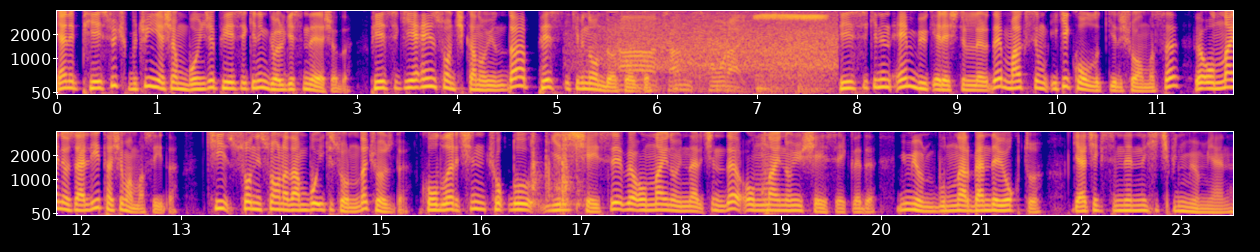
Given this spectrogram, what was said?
Yani PS3 bütün yaşamı boyunca PS2'nin gölgesinde yaşadı. PS2'ye en son çıkan oyunda PES 2014 oldu. PS2'nin en büyük eleştirileri de maksimum 2 kolluk giriş olması ve online özelliği taşımamasıydı. Ki Sony sonradan bu iki sorunu da çözdü. Kollar için çoklu giriş şeysi ve online oyunlar için de online oyun şeysi ekledi. Bilmiyorum bunlar bende yoktu. Gerçek isimlerini hiç bilmiyorum yani.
